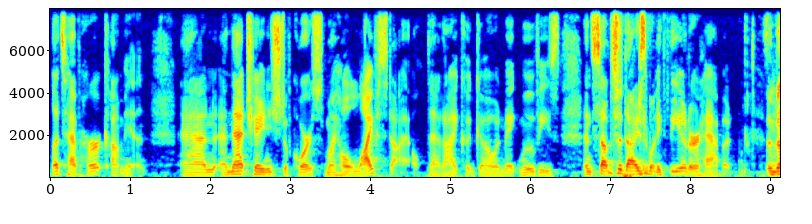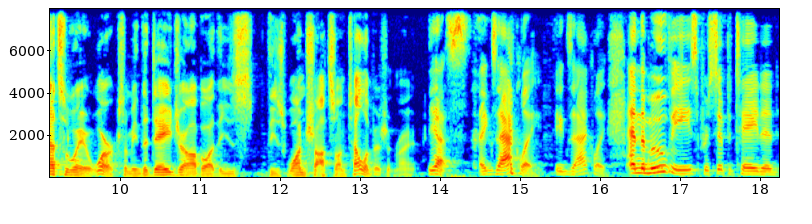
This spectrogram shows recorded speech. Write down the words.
Let's have her come in." And and that changed, of course, my whole lifestyle. That I could go and make movies and subsidize my theater habit. And that's the way it works. I mean, the day job are these these one shots on television, right? Yes, exactly. Exactly. And the movies precipitated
